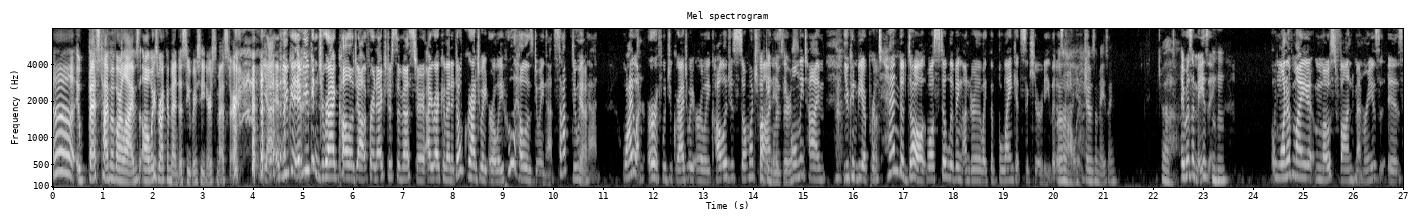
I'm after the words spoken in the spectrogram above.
oh, best time of our lives. Always recommend a super senior semester. yeah, if you can if you can drag college out for an extra semester, I recommend it. Don't graduate early. Who the hell is doing that? Stop doing Yeah. that. Why on earth would you graduate early? College is so much fun. Fucking It's the only time you can be a pretend adult while still living under like the blanket security that is Ugh, college. it was amazing. Ugh. It was amazing. Mhm. One of my most fond memories is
